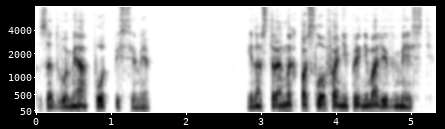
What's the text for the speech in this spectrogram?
за двумя подписями. Иностранных послов они принимали вместе.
